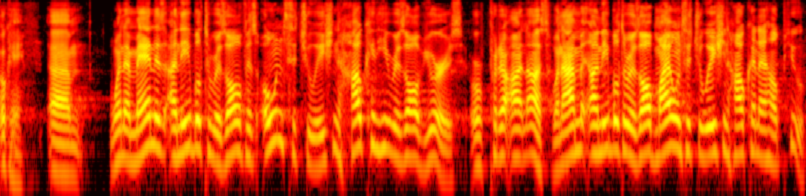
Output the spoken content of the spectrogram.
Okay. Um, when a man is unable to resolve his own situation, how can he resolve yours? Or put it on us. When I'm unable to resolve my own situation, how can I help you?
